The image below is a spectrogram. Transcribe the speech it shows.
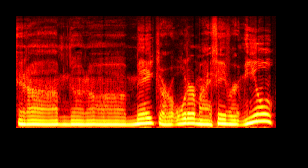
and I'm going to make or order my favorite meal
